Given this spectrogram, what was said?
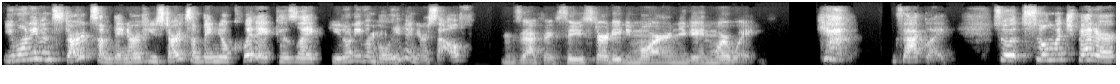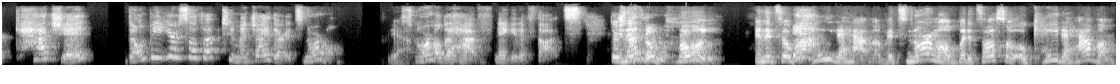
you won't even start something. Or if you start something, you'll quit it because, like, you don't even believe in yourself. Exactly. So you start eating more and you gain more weight. Yeah, exactly. So it's so much better. Catch it. Don't beat yourself up too much either. It's normal. Yeah. It's normal to have negative thoughts. There's and nothing okay. wrong. And it's okay yeah. to have them. It's normal, but it's also okay to have them.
